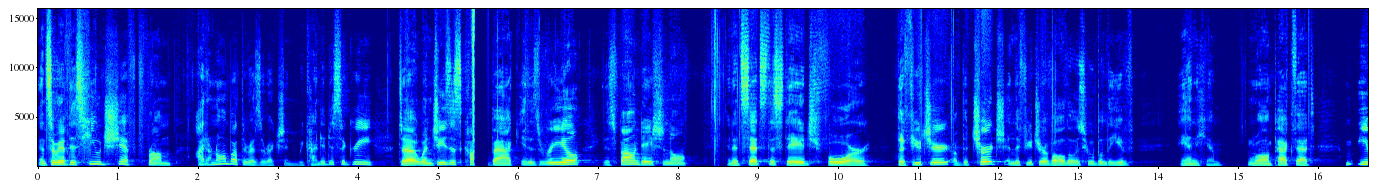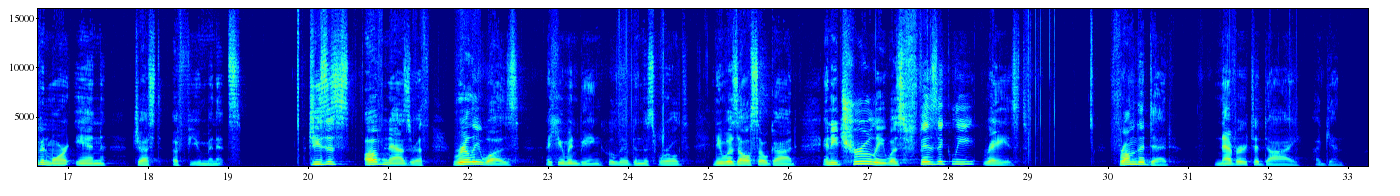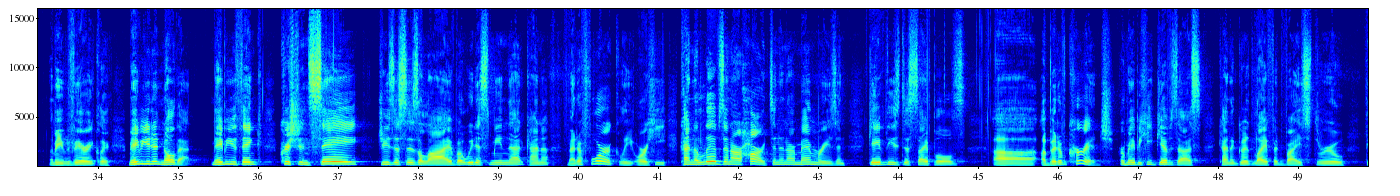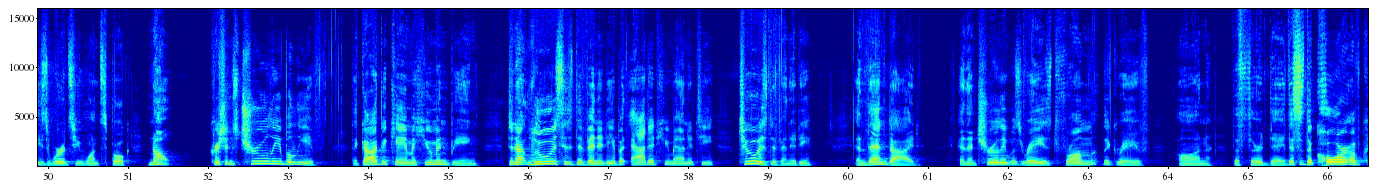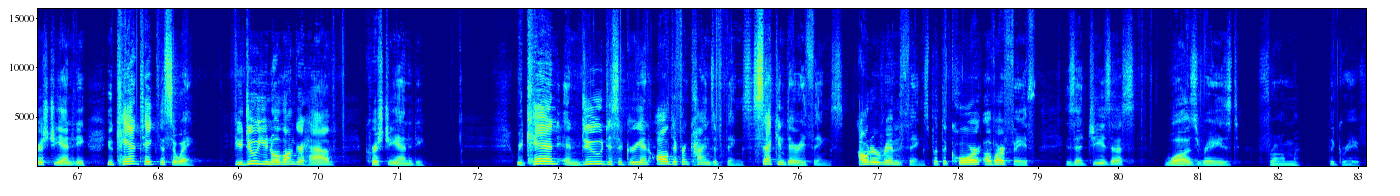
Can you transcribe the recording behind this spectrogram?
And so we have this huge shift from, I don't know about the resurrection. We kind of disagree, to when Jesus comes back, it is real, is foundational, and it sets the stage for the future of the church and the future of all those who believe in him. And we'll unpack that even more in just a few minutes. Jesus of Nazareth really was a human being who lived in this world, and he was also God. And he truly was physically raised from the dead, never to die again. Let me be very clear. Maybe you didn't know that. Maybe you think Christians say Jesus is alive, but we just mean that kind of metaphorically, or he kind of lives in our hearts and in our memories and gave these disciples uh, a bit of courage. Or maybe he gives us kind of good life advice through these words he once spoke. No, Christians truly believe that God became a human being, did not lose his divinity, but added humanity to his divinity, and then died, and then truly was raised from the grave on the third day. This is the core of Christianity. You can't take this away. If you do, you no longer have Christianity. We can and do disagree on all different kinds of things, secondary things, outer rim things, but the core of our faith is that Jesus was raised from the grave.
